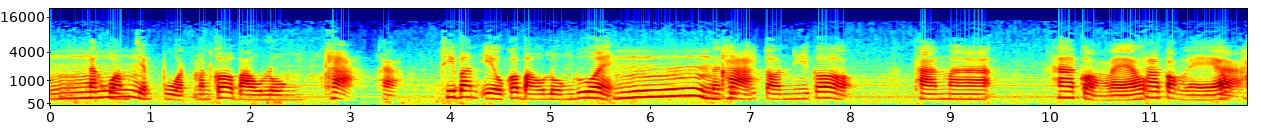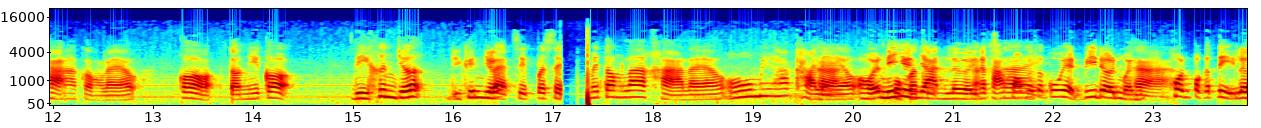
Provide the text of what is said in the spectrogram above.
อืำและความเจ็บปวดมันก็เบาลงค่ะ ค่ะ ที่บ้านเอวก็เบาลงด้วยอืมและทีค่ะ นี้ตอนนี้ก็ทานมา ห้ากล่องแล้วห้ากล่องแล้วค่ะห้ากล่องแล้ว ก็ตอนนี้ก็ดีขึ้นเยอะ ดีขึ้นเยอะแปดสิบเปอร์เซ็นไม่ต้องลากขาแล้ว โอ้ไม่ลากขาค่ะแล้วอ๋ออันนี้ปกติยืนยันเลยนะคะใช่เพราะเมื่อสักครู่เห็นพี่เดินเหมือนค่ะคนปกติเล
